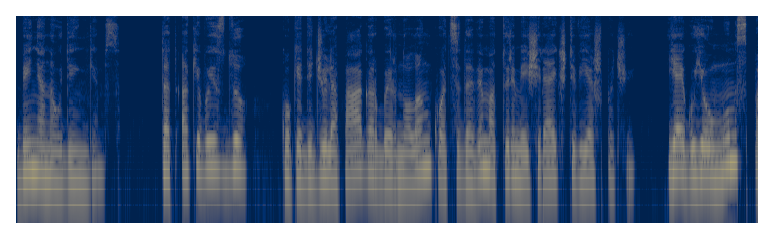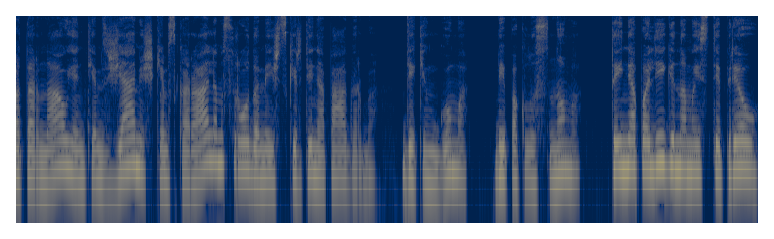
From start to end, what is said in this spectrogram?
bei nenaudingiems. Tad akivaizdu, kokią didžiulę pagarbą ir nuolankų atsidavimą turime išreikšti viešpačiui. Jeigu jau mums patarnaujantiems žemiškiems karaliams rodome išskirtinę pagarbą, dėkingumą bei paklusnumą, tai nepalyginamai stipriau,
